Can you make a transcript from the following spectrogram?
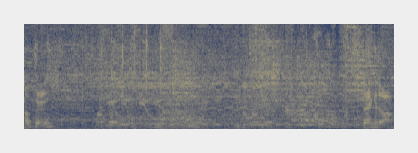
okay. Back it up.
